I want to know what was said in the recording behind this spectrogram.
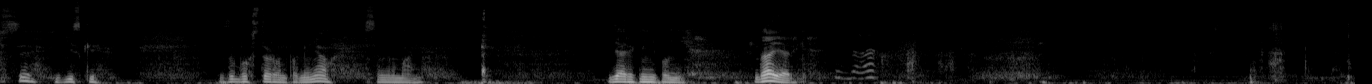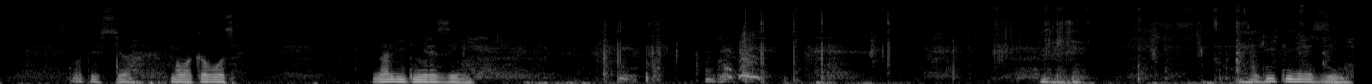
Все, диски з обох сторон поміняв, все нормально. Ярик мені поміг. Да, Ярик? Да. От і все. Молоковоз на літній резині. На літній резині.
